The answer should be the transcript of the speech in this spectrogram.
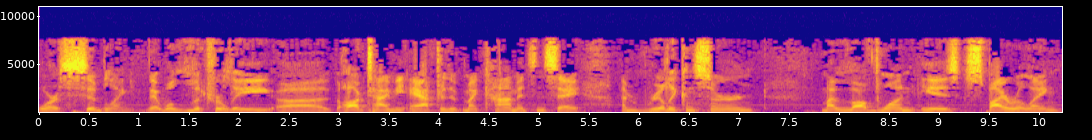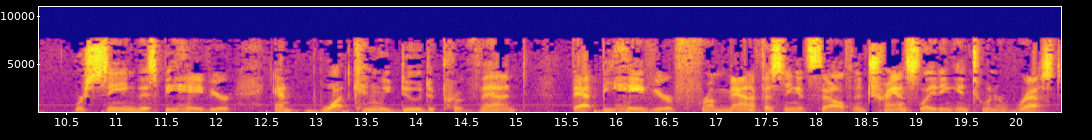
or a sibling that will literally uh, hog tie me after the, my comments and say, I'm really concerned. My loved one is spiraling. We're seeing this behavior. And what can we do to prevent that behavior from manifesting itself and translating into an arrest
